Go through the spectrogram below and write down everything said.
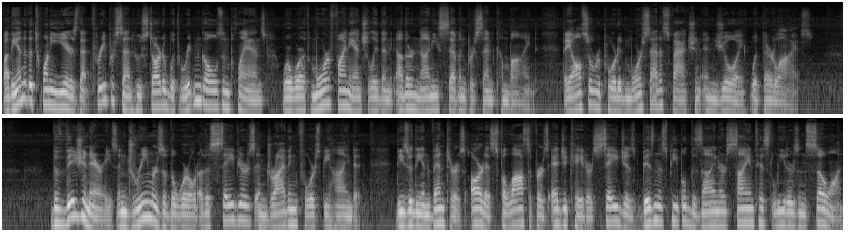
By the end of the 20 years, that 3% who started with written goals and plans were worth more financially than the other 97% combined. They also reported more satisfaction and joy with their lives. The visionaries and dreamers of the world are the saviors and driving force behind it. These are the inventors, artists, philosophers, educators, sages, business people, designers, scientists, leaders, and so on.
